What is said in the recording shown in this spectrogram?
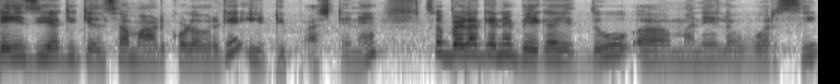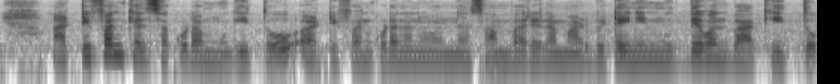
ಲೇಸಿಯಾಗಿ ಕೆಲಸ ಮಾಡ್ಕೊಳ್ಳೋರಿಗೆ ಈ ಟಿಪ್ ಅಷ್ಟೇ ಸೊ ಬೆಳಗ್ಗೆ ಬೇಗ ಎದ್ದು ಮನೆಯೆಲ್ಲ ಒರೆಸಿ ಟಿಫನ್ ಕೆಲಸ ಕೂಡ ಮುಗೀತು. ಟಿಫನ್ ಕೂಡ ನಾನು ಅನ್ನ ಸಾಂಬಾರೆಲ್ಲ ಮಾಡಿಬಿಟ್ಟೆ. ಇನ್ನೇನು ಮುದ್ದೆ ಒಂದು ಬಾಕಿ ಇತ್ತು.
